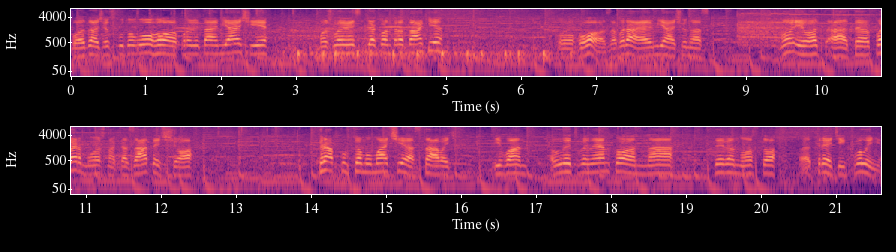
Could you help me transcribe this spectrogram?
Подача з кутового пролітає м'яч і можливість для контратаки. Ого, забирає м'яч у нас. Ну і от а тепер можна казати, що крапку в цьому матчі ставить Іван Литвиненко на 93-й хвилині.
